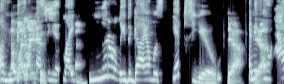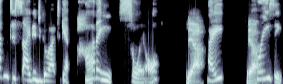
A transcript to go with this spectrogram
of oh, manifesting is, it. Like yeah. literally, the guy almost hits you. Yeah. And if yeah. you hadn't decided to go out to get potting soil, yeah. Right? Yeah. Crazy.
